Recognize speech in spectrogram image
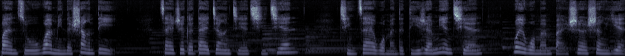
万族万民的上帝，在这个代降节期间，请在我们的敌人面前为我们摆设盛宴，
